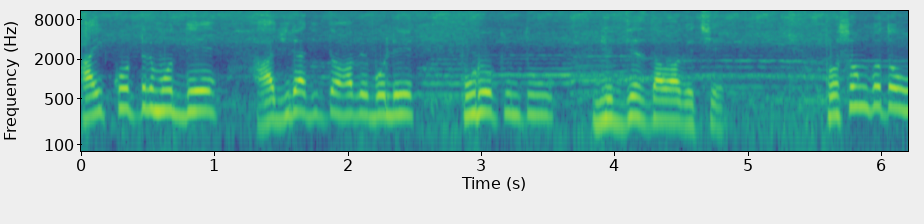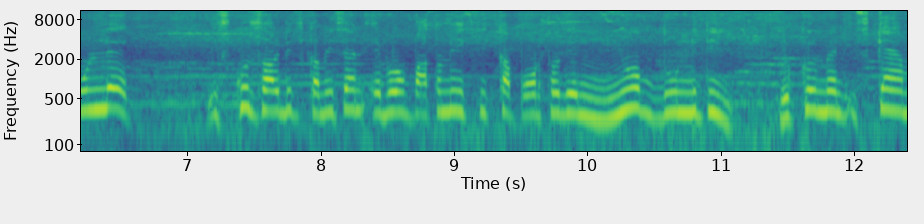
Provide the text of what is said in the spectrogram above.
হাইকোর্টের মধ্যে হাজিরা দিতে হবে বলে পুরো কিন্তু নির্দেশ দেওয়া গেছে। প্রসঙ্গত উল্লেখ, স্কুল সার্ভিস কমিশন এবং প্রাথমিক শিক্ষা পর্ষদের নিয়োগ দুর্নীতি রিক্রুটমেন্ট স্ক্যাম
